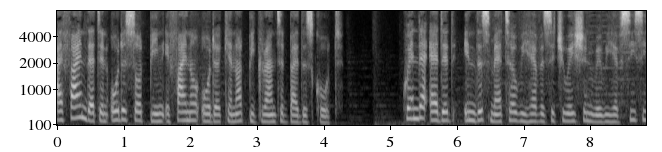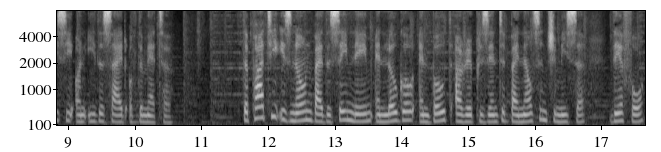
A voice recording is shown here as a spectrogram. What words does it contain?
I find that an order sought being a final order cannot be granted by this court. Kwenda added, In this matter we have a situation where we have CCC on either side of the matter. The party is known by the same name and logo and both are represented by Nelson Chamisa, therefore,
